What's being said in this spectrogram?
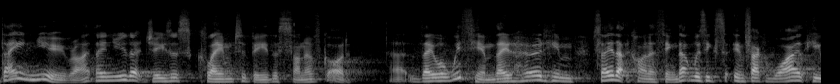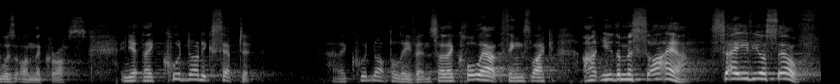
they knew, right? They knew that Jesus claimed to be the Son of God. Uh, they were with him. They'd heard him say that kind of thing. That was, in fact, why he was on the cross. And yet they could not accept it. Uh, they could not believe it. And so they call out things like, Aren't you the Messiah? Save yourself.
